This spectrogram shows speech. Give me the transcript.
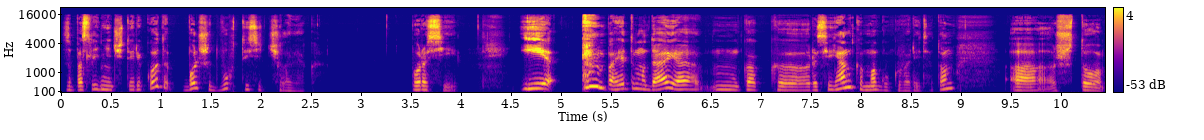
За последние четыре года больше двух тысяч человек по России. И поэтому, да, я как э, россиянка могу говорить о том, а, что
